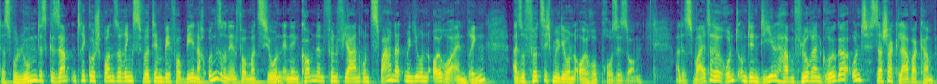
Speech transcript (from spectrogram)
Das Volumen des gesamten Trikotsponsorings wird dem BVB nach unseren Informationen in den kommenden fünf Jahren rund 200 Millionen Euro einbringen, also 40 Millionen Euro pro Saison. Alles weitere rund um den Deal haben Florian Gröger und Sascha Klaverkamp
